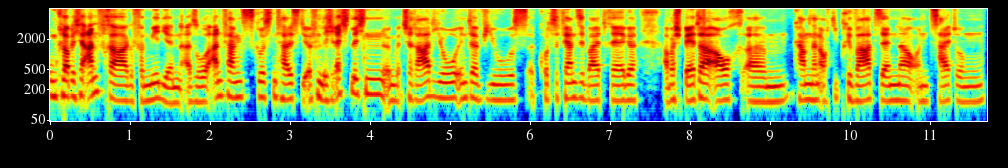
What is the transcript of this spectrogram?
unglaubliche Anfrage von Medien. Also anfangs größtenteils die öffentlich-rechtlichen, irgendwelche Radio-Interviews, äh, kurze Fernsehbeiträge, aber später auch ähm, kamen dann auch die Privatsender und Zeitungen.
